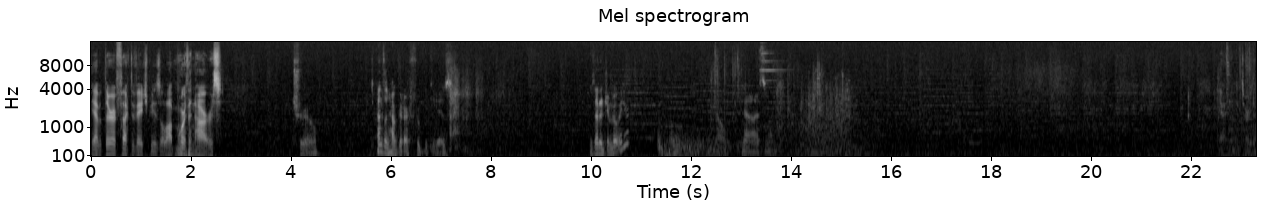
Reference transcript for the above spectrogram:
Yeah, but their effective HP is a lot more than ours. True. Depends on how good our Fubuki is. Is that a Jimbo right here? No. No, it's not. Yeah, I need to turn it.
